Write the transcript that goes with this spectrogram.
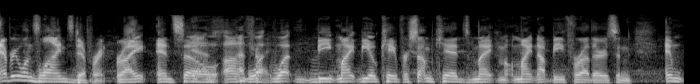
everyone's line's different, right? And so, Yes, um, what right. what be might be okay for some kids might might not be for others. And and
